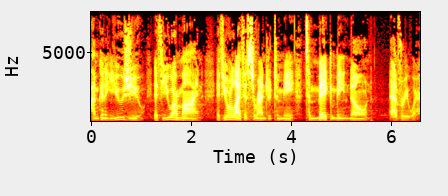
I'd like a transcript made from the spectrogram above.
I'm going to use you if you are mine, if your life is surrendered to me, to make me known everywhere.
